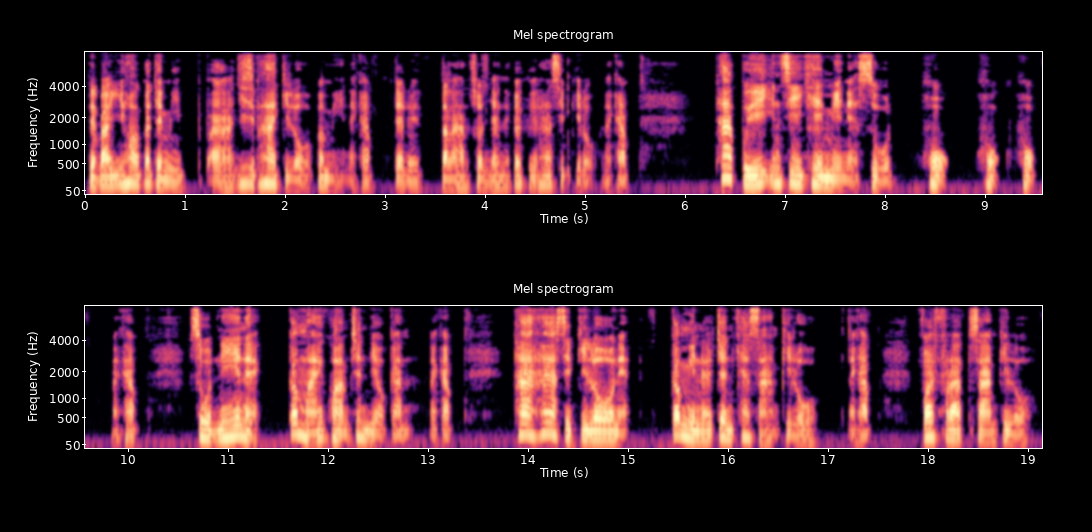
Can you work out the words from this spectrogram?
แต่บางยี่ห้อก็จะมี 25 กิโลก็มีนะครับ แต่โดยตลาดส่วนใหญ่เนี่ยก็คือ 50 กิโลนะครับ ถ้าปุ๋ยอินทรีย์เคมีเนี่ยสูตร 6 6 6 นะครับ สูตรนี้เนี่ยก็หมายความเช่นเดียวกันนะครับ ถ้า 50 กิโลเนี่ยก็มีไนโตรเจนแค่ 3 กิโลนะครับ ฟอสฟอรัส 3 กิโล โพ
